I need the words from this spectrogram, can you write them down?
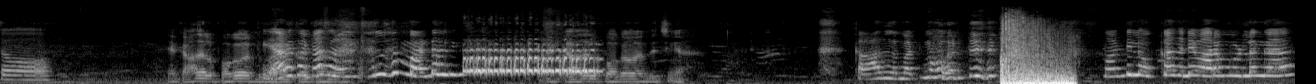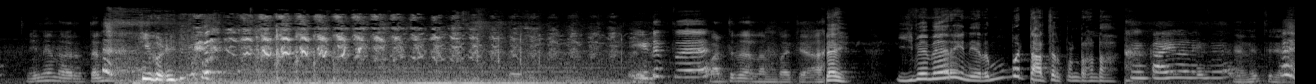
ஸோ என் காதல புகை வருது. எனக்கு என்ன சொல்றது மண்டாலி காதல புகை வந்துச்சுங்க. காதுல மட்டுமா வருது? வண்டியில உட்காந்துனே வர முடியலங்க. என்னன்னு வருத்தன் இடுப்பு. படுத்துட்டு வரலான்னு பாத்தியா? டேய் இவன் வேற என்னை ரொம்ப டார்ச்சர் பண்றான்டா. என் கை வலிங்க எனக்கு தெரியாது.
